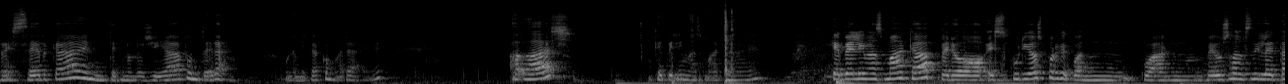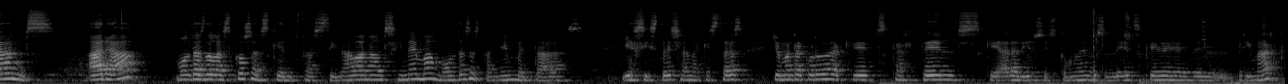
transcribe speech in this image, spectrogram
recerca en tecnologia puntera, una mica com ara, eh? A baix, que pel·li més maca, eh? Que pel·li més maca, però és curiós perquè quan, quan veus els diletants ara, moltes de les coses que et fascinaven al cinema, moltes estan ja inventades i existeixen aquestes... Jo me'n recordo d'aquests cartells que ara dius, és com els leds que del Primark.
